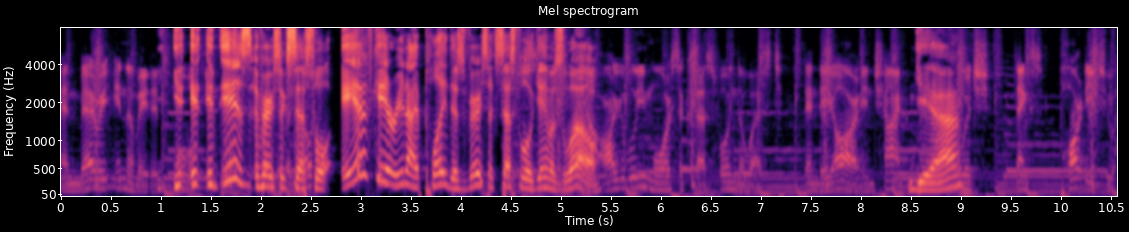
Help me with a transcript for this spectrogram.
and very innovative. it, it, is very successful. AFK Arena, I played this very successful game as well. arguably more successful in the West than they are in China. Yeah. Which thanks partly to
